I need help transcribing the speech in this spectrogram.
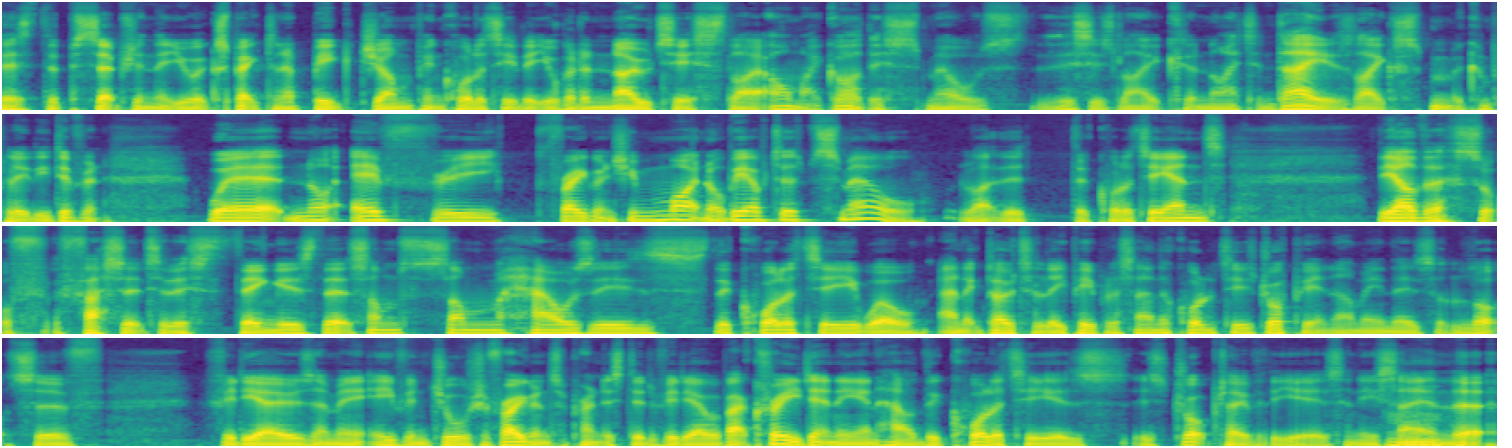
there's the perception that you're expecting a big jump in quality that you're going to notice like oh my god this smells this is like a night and day it's like completely different where not every fragrance you might not be able to smell like the the quality and the other sort of facet to this thing is that some some houses the quality well anecdotally people are saying the quality is dropping i mean there's lots of videos i mean even george the fragrance apprentice did a video about creed didn't he and how the quality is is dropped over the years and he's saying mm. that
